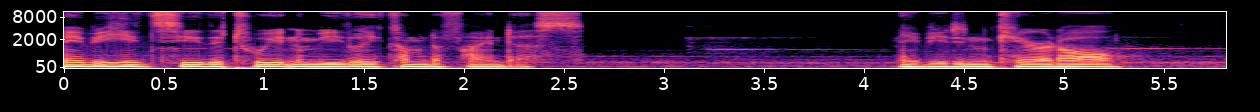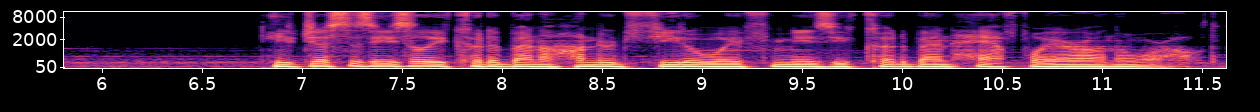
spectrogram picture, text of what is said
Maybe he'd see the tweet and immediately come to find us. Maybe he didn't care at all. He just as easily could have been a hundred feet away from me as he could have been halfway around the world.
